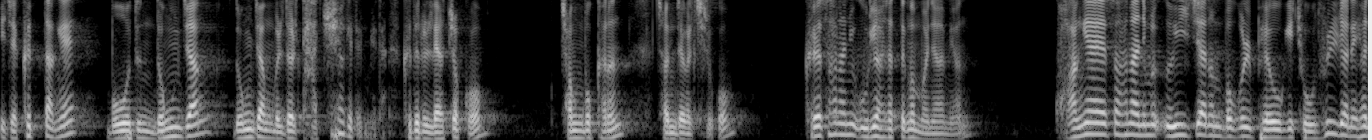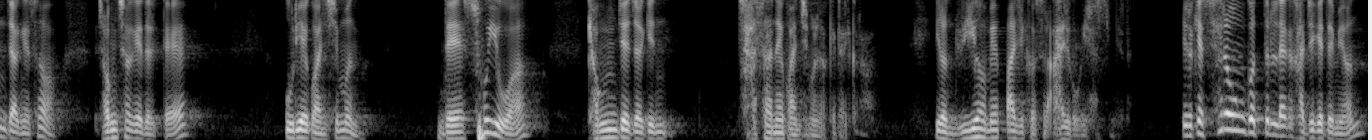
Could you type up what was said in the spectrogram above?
이제 그 땅의 모든 농장, 농작물들 다 취하게 됩니다. 그들을 내쫓고 정복하는 전쟁을 치르고 그래서 하나님 우려하셨던 건 뭐냐면 광야에서 하나님을 의지하는 법을 배우기 좋은 훈련의 현장에서 정착하게 될때 우리의 관심은 내 소유와 경제적인 자산에 관심을 갖게 될 거라. 이런 위험에 빠질 것을 알고 계셨습니다. 이렇게 새로운 것들을 내가 가지게 되면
